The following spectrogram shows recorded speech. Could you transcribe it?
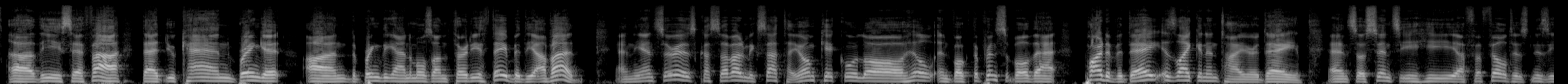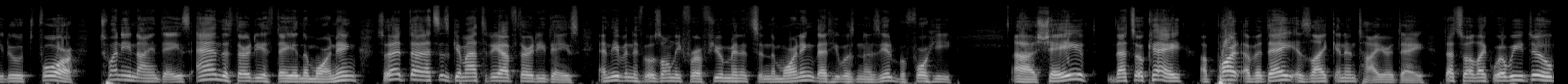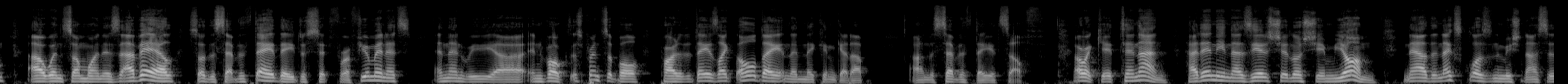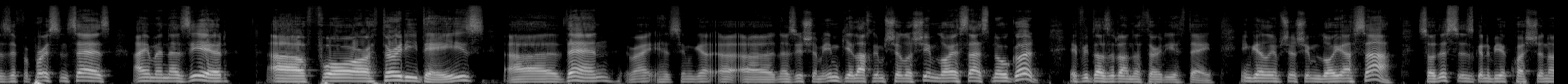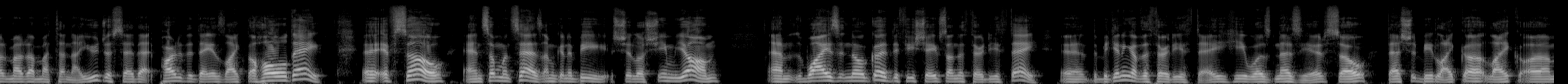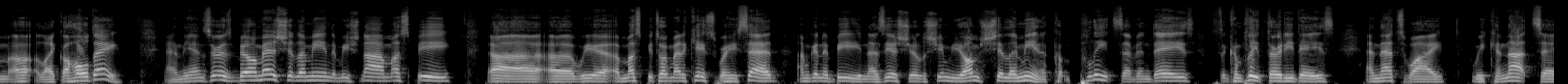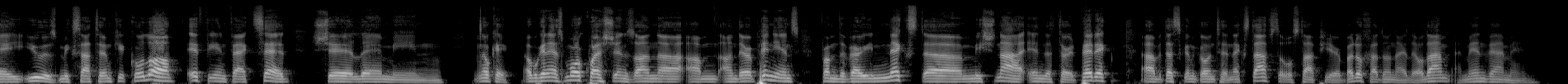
uh, the sefa that you can bring it on the bring the animals on 30th day the avad and the answer is kasavar miksat hayom kekulo. He'll invoke the principle that part of a day is like an entire day. And so since he, he uh, fulfilled his nizirut for 29 days and the 30th day in the morning so that uh, that's his gematria of 30 days. And even if it was only for a few minutes in the morning that he was nazir before he uh, shaved, that's okay. A part of a day is like an entire day. That's what, like what we do uh, when someone is avel. So the seventh day, they just sit for a few minutes, and then we uh, invoke this principle. Part of the day is like the whole day, and then they can get up on the seventh day itself. All right, Ketenan, Hareni Nazir Sheloshim Yom. Now, the next clause in the Mishnah says if a person says, I am a Nazir, uh, for 30 days, uh, then, right, uh, uh, Lo no good if he does it on the 30th day. So this is going to be a question on Matana. You just said that part of the day is like the whole day. Uh, if so, and someone says, I'm going to be Shiloshim Yom, um, why is it no good if he shaves on the 30th day? Uh, the beginning of the 30th day, he was Nazir, so that should be like a, like, um, a, like a whole day. And the answer is Beomer Shilamin. The Mishnah must be uh, uh, we uh, must be talking about a case where he said, "I'm going to be Nazir Shilshim Yom Shilamin, a complete seven days, a complete thirty days," and that's why we cannot say use Miksatem Kikolo if he in fact said Shilamin. Okay, uh, we're going to ask more questions on uh, um, on their opinions from the very next uh, Mishnah in the third Perek, uh, but that's going to go into the next stuff. So we'll stop here. Baruch Adonai Leolam. Amen ve'amen.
